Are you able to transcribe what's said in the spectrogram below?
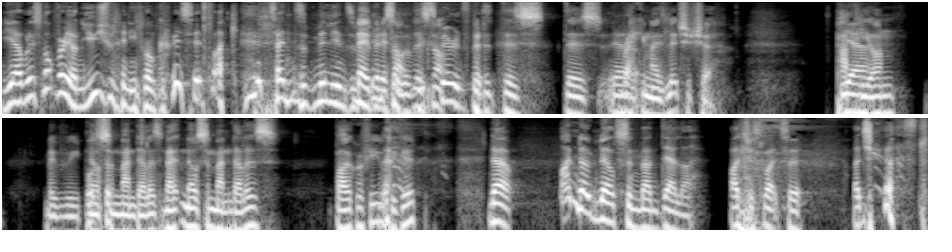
Yeah, well, it's not very unusual any longer, is it? Like tens of millions of No, people but it's not. have There's not. experienced But there's there's Yeah. recognized literature. Papillon. Maybe read What's Nelson Mandela's Nelson Mandela's biography would be good. Now, I'm no Nelson Mandela. I'd just like to. I just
